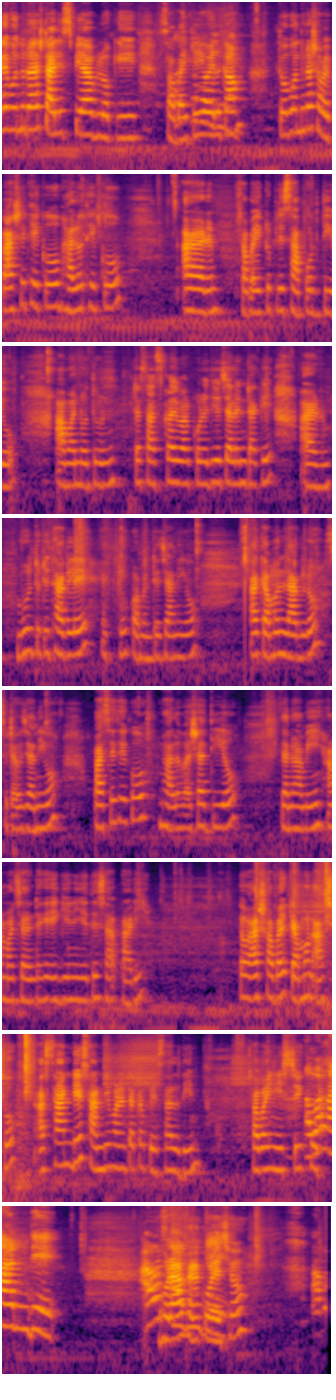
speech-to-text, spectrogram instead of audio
হ্যালো বন্ধুরা, স্টাইলিশ পিয়া ব্লকে সবাইকেই ওয়েলকাম। তো বন্ধুরা, সবাই পাশে থেকো, ভালো থেকো, আর সবাই একটু প্লিজ সাপোর্ট দিও, আমার নতুনটা সাবস্ক্রাইবার করে দিও চ্যানেলটাকে আর ভুল ত্রুটি থাকলে একটু কমেন্টে জানিও, আর কেমন লাগল সেটাও জানিও। পাশে থেকো, ভালোবাসা দিও, যেন আমি আমার চ্যানেলটাকে এগিয়ে নিয়ে যেতে পারি। তো আর সবাই কেমন আছো? আর সানডে সানডে মানে তো একটা স্পেশাল দিন। সবাই নিশ্চয়ই খুব ঘোরাফেরা করেছ?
